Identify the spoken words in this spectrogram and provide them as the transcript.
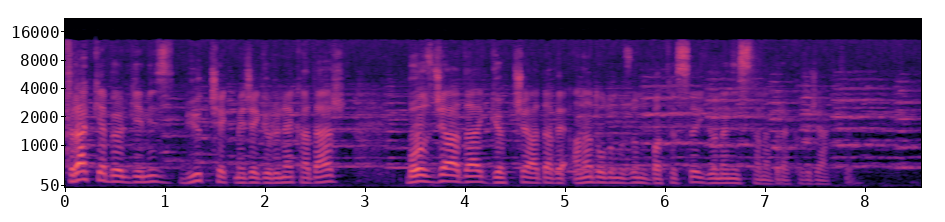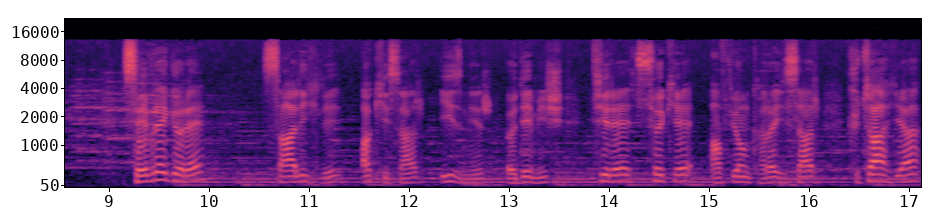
Trakya bölgemiz Büyükçekmece Gölü'ne kadar Bozcaada, Gökçeada ve Anadolu'muzun batısı Yunanistan'a bırakılacaktı. Sevr'e göre Salihli, Akhisar, İzmir, Ödemiş, Tire, Söke, Afyonkarahisar, Kütahya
